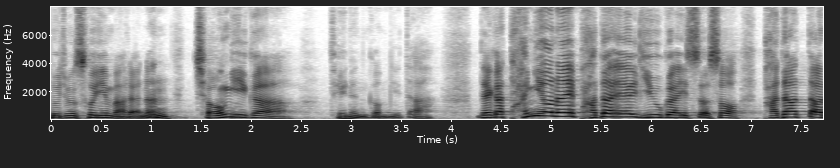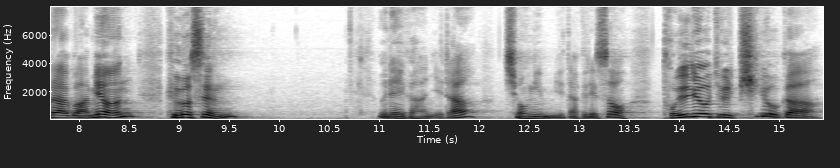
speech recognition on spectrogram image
요즘 소위 말하는 정의가 되는 겁니다. 내가 당연하게 받아야 할 이유가 있어서 받았다라고 하면 그것은 은혜가 아니라 정입니다. 그래서 돌려줄 필요가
